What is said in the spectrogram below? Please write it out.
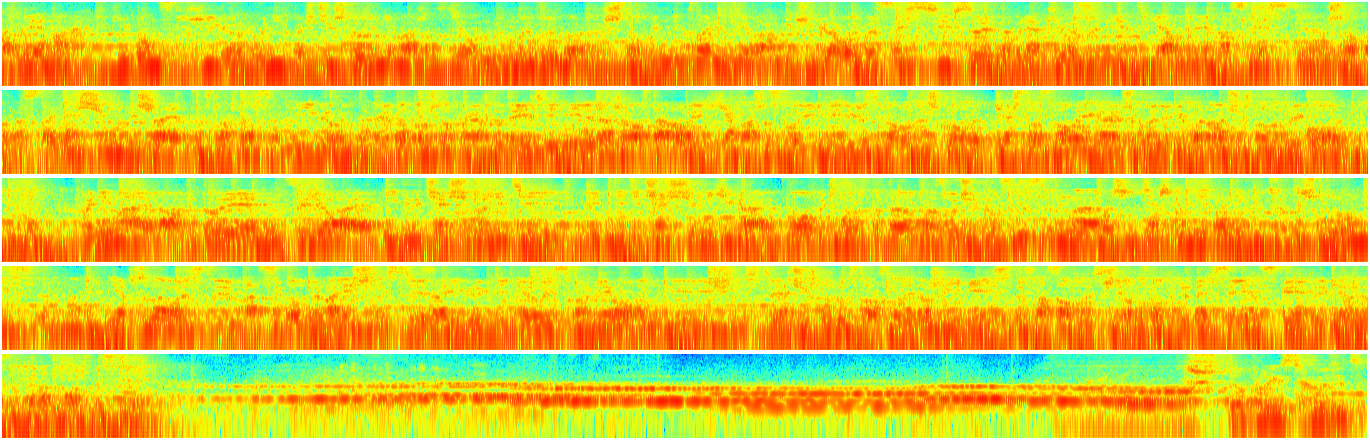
проблема японских игр. В них почти что не важен сделанный мной выбор. Что бы ни творил я в рамках игровой сессии, все это вряд ли возымеет явные последствия. Но что по-настоящему мешает наслаждаться мне игрой, так это то, что в каждой третьей или даже во второй я вожу свое имя и вижу себя возле школы. Я что, снова играю школьником? Это вообще что за приколы? Понимаю, аудитория не целевая. Игры чаще про детей, ведь дети чаще в них играют. Но, быть может, это прозвучит двусмысленно. Очень тяжко мне проникнуть в эту шкуру мысленно. Я бы с удовольствием отсыпал бы на личности за игры, где герои сформированные личности. Хочу, чтобы взрослые тоже имели суперспособности, чтобы смог побеждать вселенское при первой доступной возможности. Что происходит?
